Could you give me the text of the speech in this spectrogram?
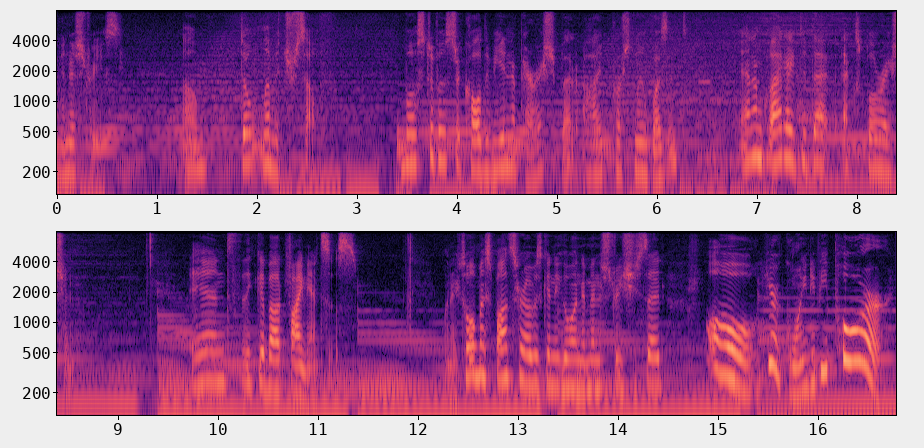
ministries. Um, don't limit yourself. Most of us are called to be in a parish, but I personally wasn't. And I'm glad I did that exploration. And think about finances. When I told my sponsor I was going to go into ministry, she said, Oh, you're going to be poor.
